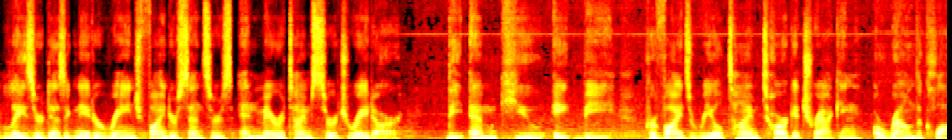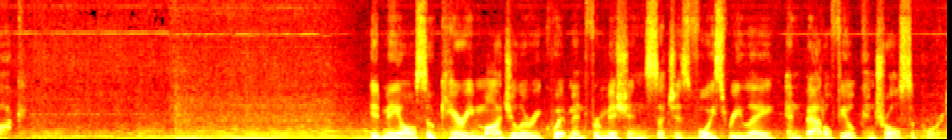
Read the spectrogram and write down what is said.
laser designator range finder sensors, and maritime search radar, the MQ-8B provides real-time target tracking around the clock. It may also carry modular equipment for missions such as voice relay and battlefield control support.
